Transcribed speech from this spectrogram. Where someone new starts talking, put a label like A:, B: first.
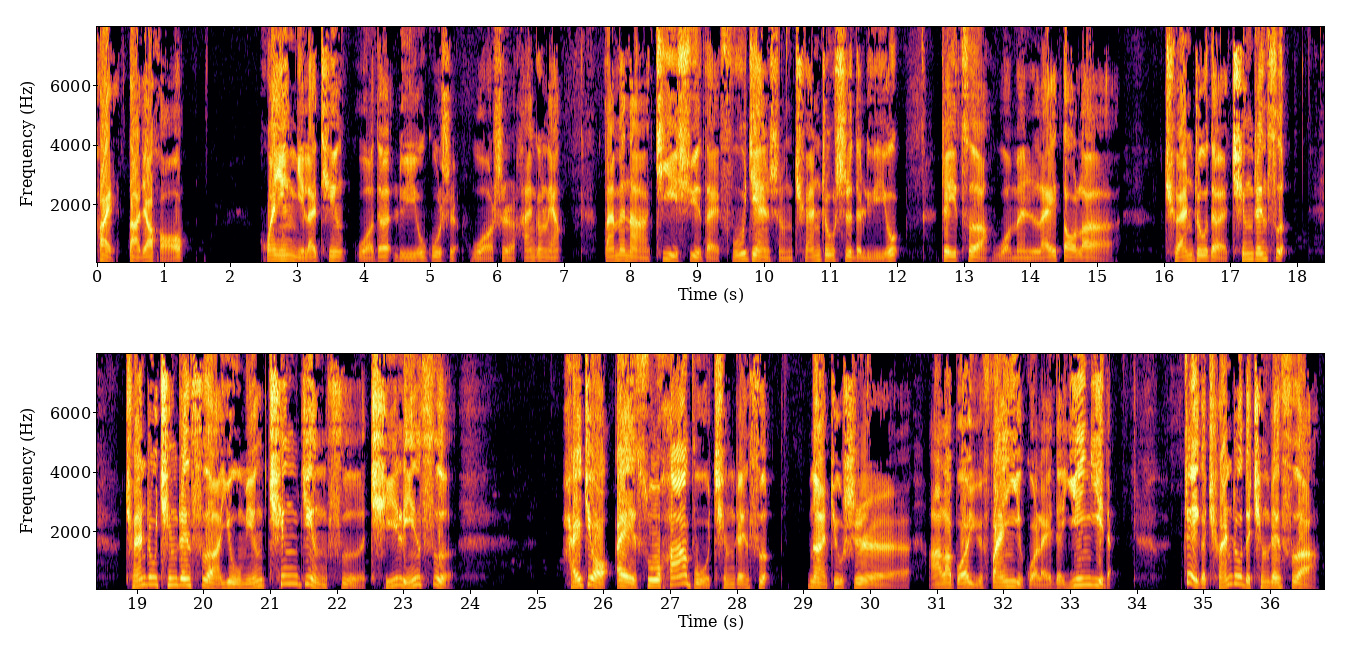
A: 嗨，大家好，欢迎你来听我的旅游故事。我是韩庚良，咱们呢继续在福建省泉州市的旅游。这一次啊，我们来到了泉州的清真寺。泉州清真寺啊，又名清净寺、麒麟寺，还叫艾苏哈布清真寺。那就是阿拉伯语翻译过来的音译的。这个泉州的清真寺啊，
